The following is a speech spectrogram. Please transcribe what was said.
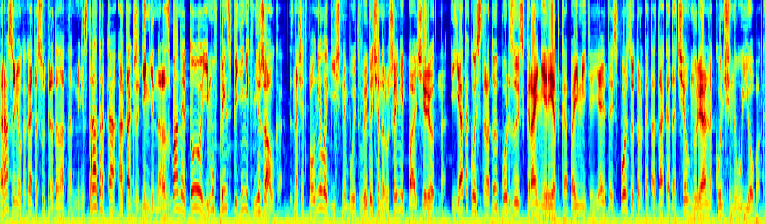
Раз у него какая-то супер донатная администраторка, а также деньги на разбаны, то ему в принципе денег не жалко. Значит, вполне логичной будет выдача нарушений поочередно. Я такой стратой пользуюсь крайне редко, поймите, я это использую только тогда, когда чел ну реально конченый уебок.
